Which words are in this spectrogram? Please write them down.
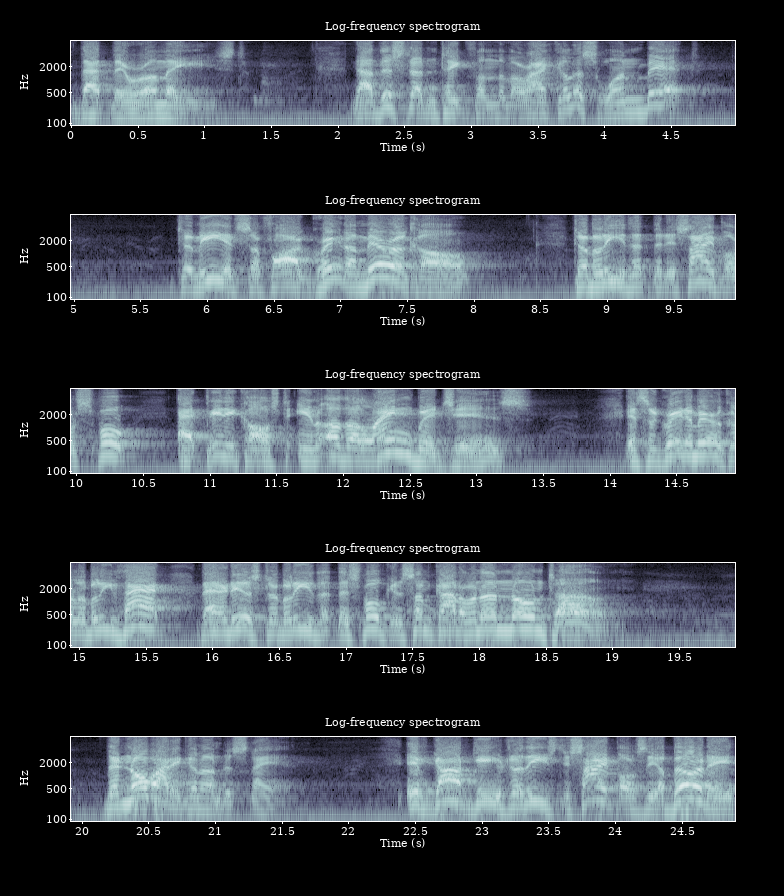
that they were amazed. Now, this doesn't take from the miraculous one bit. To me, it's a far greater miracle to believe that the disciples spoke at Pentecost in other languages it's a greater miracle to believe that than it is to believe that they spoke in some kind of an unknown tongue that nobody can understand. If God gave to these disciples the ability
